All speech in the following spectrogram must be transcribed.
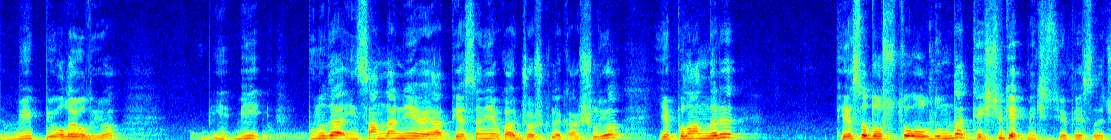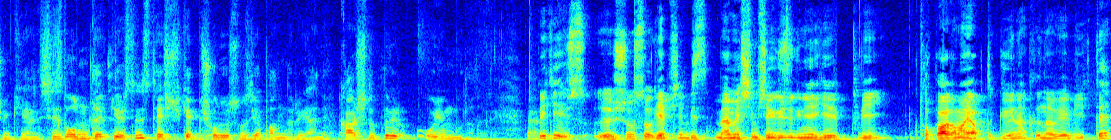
büyük bir olay oluyor. Bir, bunu da insanlar niye veya piyasa niye bu kadar coşkuyla karşılıyor? Yapılanları piyasa dostu olduğunda teşvik etmek istiyor piyasada çünkü yani siz de olumlu tepki verirseniz teşvik etmiş oluyorsunuz yapanları yani karşılıklı bir oyun bu da. Peki e, şunu sorayım. Şimdi biz Mehmet Şimşek'in yüzü günü ilgili bir toparlama yaptık Güven Akın'la birlikte.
